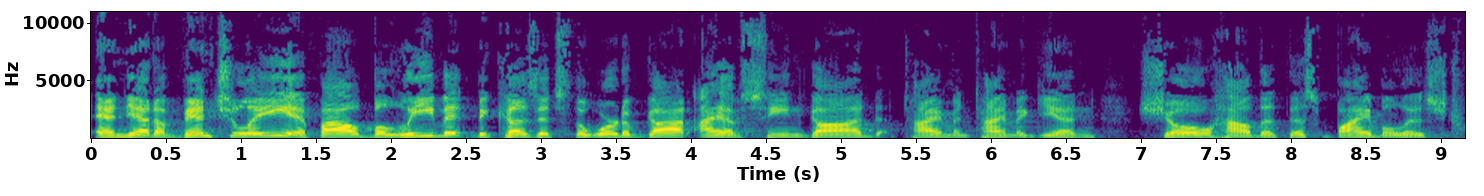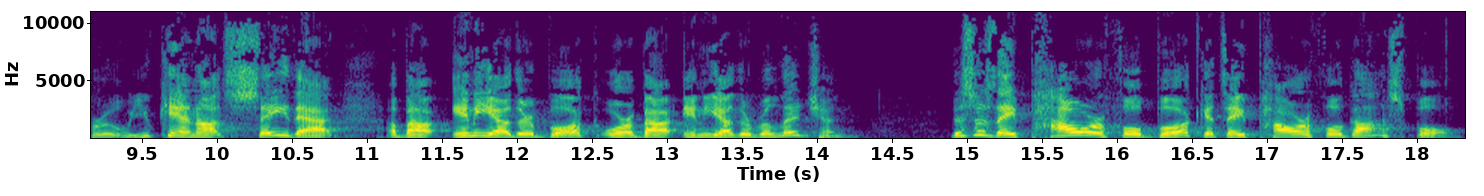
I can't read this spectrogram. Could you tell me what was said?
And yet eventually, if I'll believe it because it's the Word of God, I have seen God time and time again show how that this Bible is true. You cannot say that about any other book or about any other religion. This is a powerful book. It's a powerful gospel.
